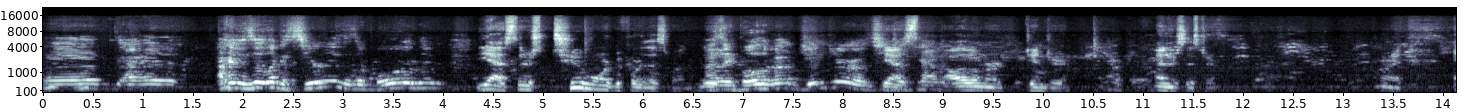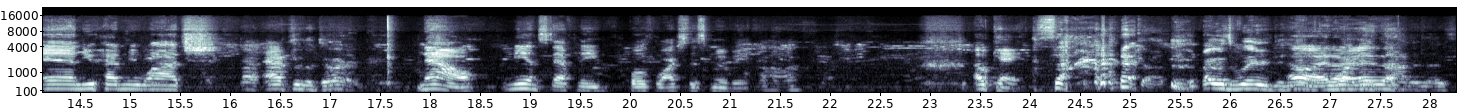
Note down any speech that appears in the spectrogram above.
And I, I, is it like a series? Is there more than? yes. There's two more before this one. Are they both them ginger, or yes, just have all of them are Ginger Okay. and her sister. All right. And you had me watch. Uh, after the dark. Now, me and Stephanie both watched this movie. Uh-huh. Okay, so I was waiting to hear Oh, I know, what you know. thought of this.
